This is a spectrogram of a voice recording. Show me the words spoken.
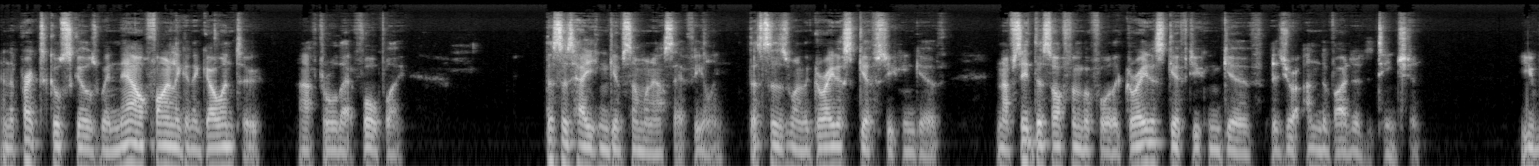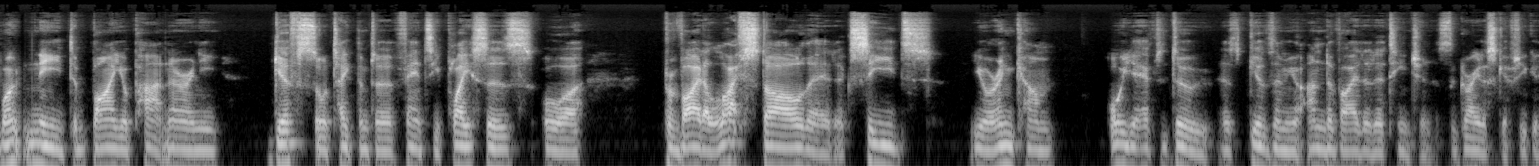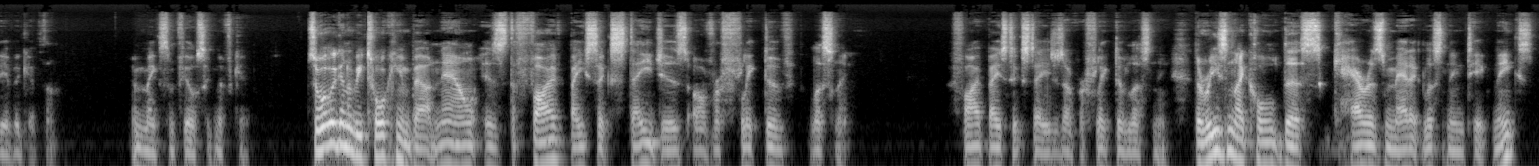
and the practical skills we're now finally going to go into after all that foreplay, this is how you can give someone else that feeling. This is one of the greatest gifts you can give. And I've said this often before the greatest gift you can give is your undivided attention. You won't need to buy your partner any gifts or take them to fancy places or provide a lifestyle that exceeds your income. All you have to do is give them your undivided attention. It's the greatest gift you could ever give them. It makes them feel significant. So, what we're going to be talking about now is the five basic stages of reflective listening. Five basic stages of reflective listening. The reason I called this charismatic listening techniques,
